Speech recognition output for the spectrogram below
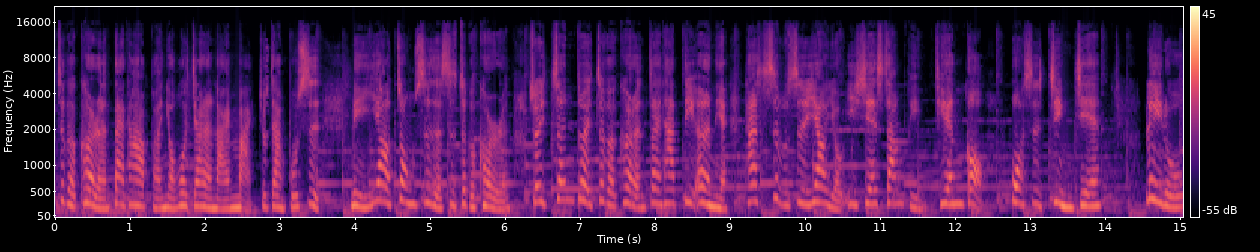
这个客人带他的朋友或家人来买，就这样，不是，你要重视的是这个客人。所以针对这个客人，在他第二年，他是不是要有一些商品添购或是进阶？例如，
